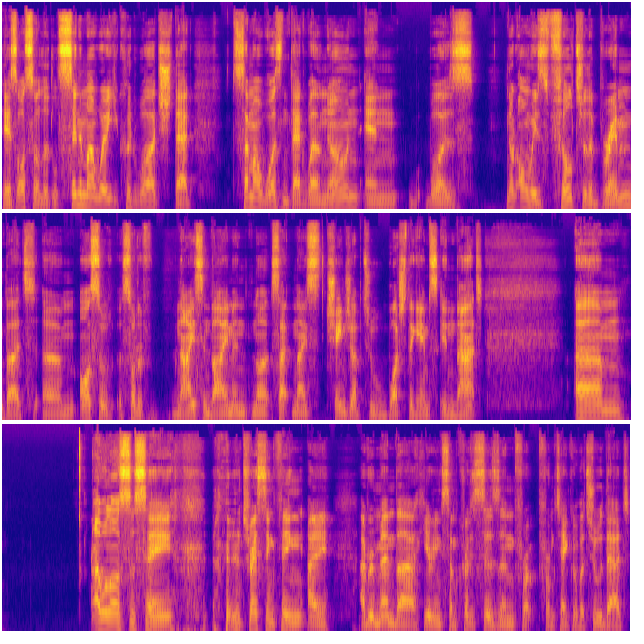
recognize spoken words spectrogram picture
There's also a little cinema where you could watch that somehow wasn't that well known and was not always filled to the brim, but um, also a sort of nice environment, nice change up to watch the games in that. Um, I will also say an interesting thing. I I remember hearing some criticism from from Takeover 2 that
